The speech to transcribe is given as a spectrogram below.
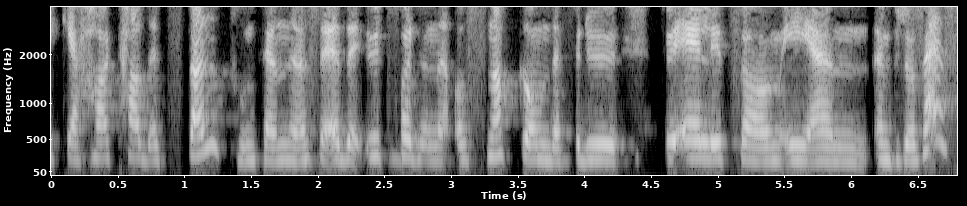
ikke har tatt et standpunkt ennå, så er det utfordrende å snakke om det, for du, du er litt som i en, en prosess.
